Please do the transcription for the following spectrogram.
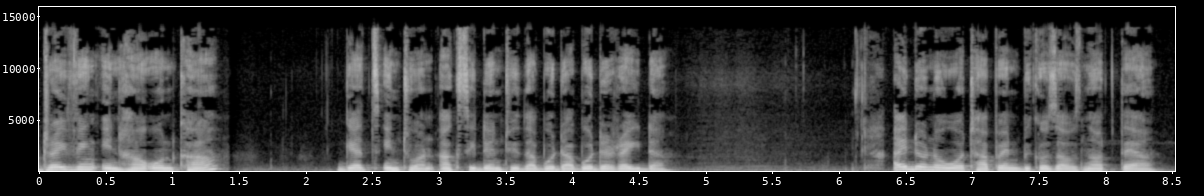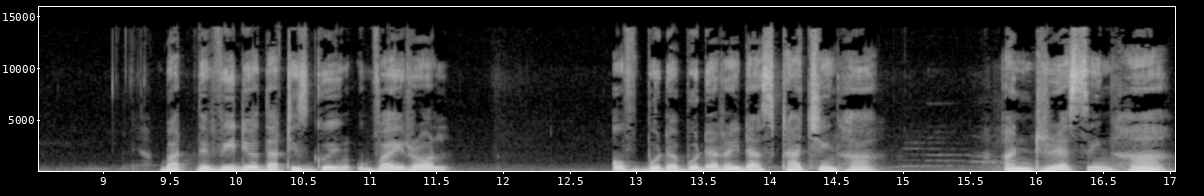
driving in her own car gets into an accident with a Boda Boda rider. I don't know what happened because I was not there. But the video that is going viral of Boda Boda riders touching her, undressing her,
